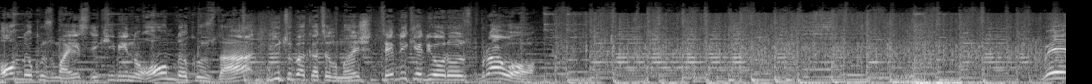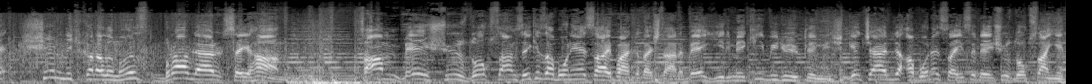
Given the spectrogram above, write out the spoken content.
19 Mayıs 2019'da YouTube'a katılmış. Tebrik ediyoruz. Bravo. Ve şimdiki kanalımız Brawler Seyhan. Tam 598 aboneye sahip arkadaşlar ve 22 video yüklemiş. Geçerli abone sayısı 597.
